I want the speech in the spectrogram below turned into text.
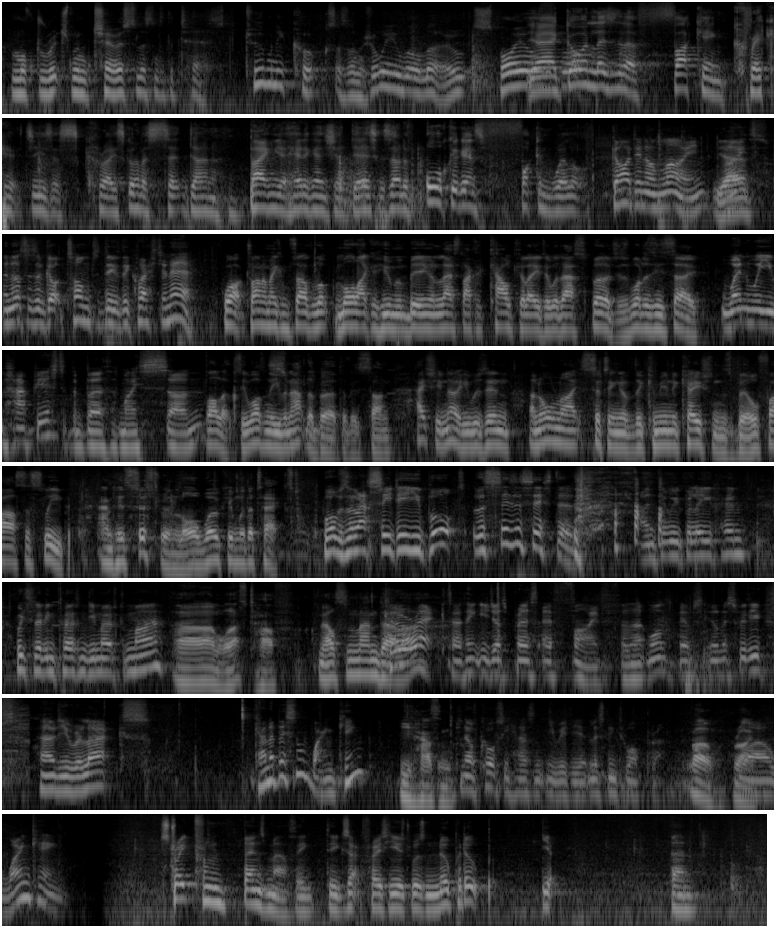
I'm off to Richmond Terrace to listen to the test. Too many cooks, as I'm sure you will know, spoil. Yeah, go and listen to the fucking cricket. Jesus Christ. Go and have a sit down and bang your head against your desk. The sound of oak against fucking willow. Guardian Online. Yes? Right, the nurses have got Tom to do the questionnaire. What, trying to make himself look more like a human being and less like a calculator with Asperger's? What does he say? When were you happiest at the birth of my son? Bollocks, he wasn't even at the birth of his son. Actually, no, he was in an all night sitting of the Communications Bill, fast asleep. And his sister in law woke him with a text. What was the last CD you bought? The Scissor Sisters. and do we believe him? Which living person do you most admire? Ah, well, that's tough. Nelson Mandela. Correct. I think you just press F5 for that one, to be absolutely honest with you. How do you relax? Cannabis and wanking? He hasn't. No, of course he hasn't, you idiot, listening to opera. Oh, right. While wanking. Straight from Ben's mouth, the, the exact phrase he used was nope-a-dope. Yep. Um,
